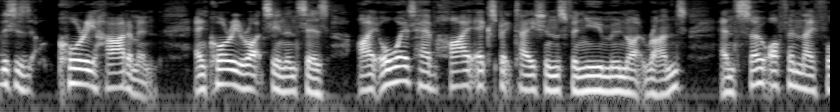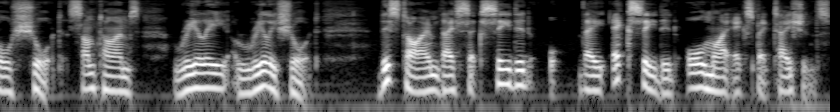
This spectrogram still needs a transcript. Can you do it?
this is Corey Hardiman. And Corey writes in and says, I always have high expectations for new Moon Knight runs, and so often they fall short, sometimes really, really short. This time they succeeded, they exceeded all my expectations.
